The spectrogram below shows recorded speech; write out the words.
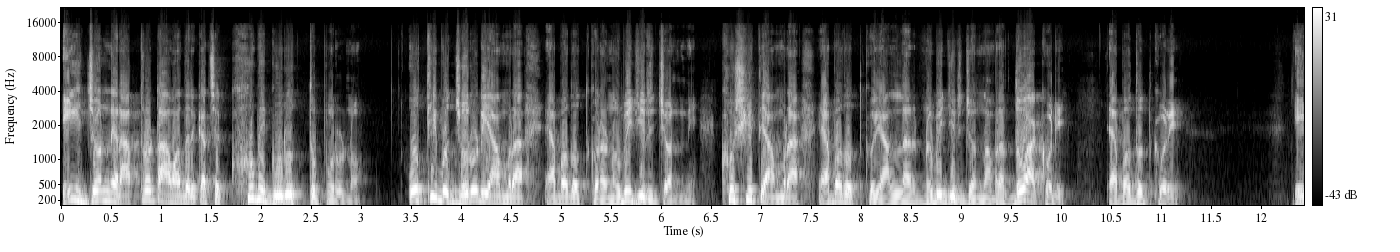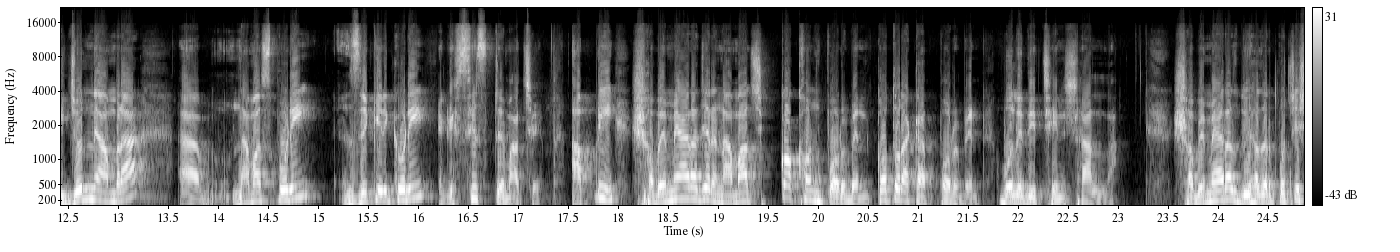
এই জন্য রাত্রটা আমাদের কাছে খুবই গুরুত্বপূর্ণ। অতীব জরুরি আমরা আবাদত করা নবীজির জন্য। খুশিতে আমরা আবাদত করি, আল্লাহর নবীজির জন্য আমরা দোয়া করি, আবাদত করি। এই জন্য আমরা নামাজ পড়ি, জিকির করি, একটা সিস্টেম আছে। আপনি সবে মেয়ারাজের নামাজ কখন পড়বেন, কত রাকাত পড়বেন, বলে দিচ্ছি ইনশাআল্লাহ। সবে মেয়ারাজ দুই হাজার পঁচিশ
